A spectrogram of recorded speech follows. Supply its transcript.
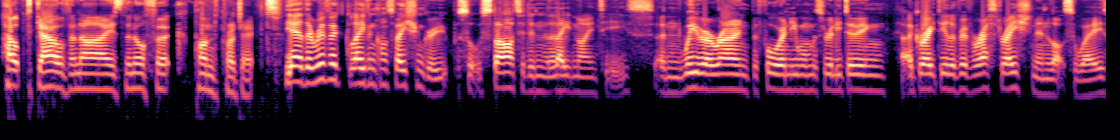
helped galvanise the Norfolk Pond project. Yeah, the River Glaven Conservation Group sort of started in the late 90s, and we were around before anyone was really doing a great deal of river restoration in lots of ways.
